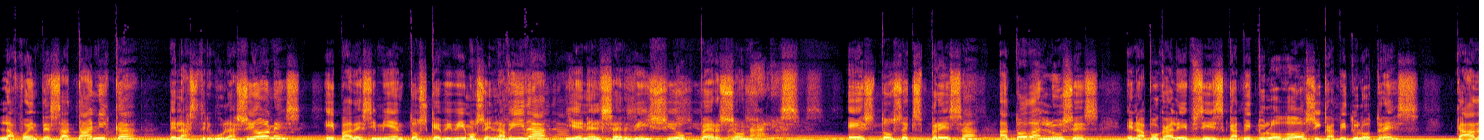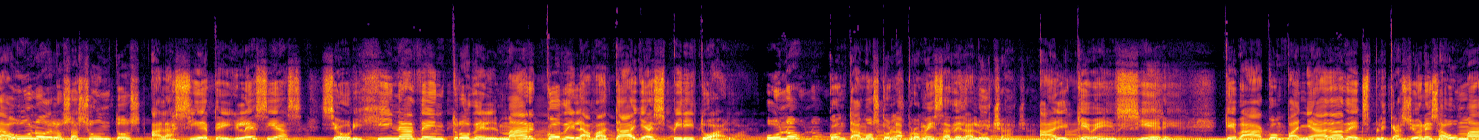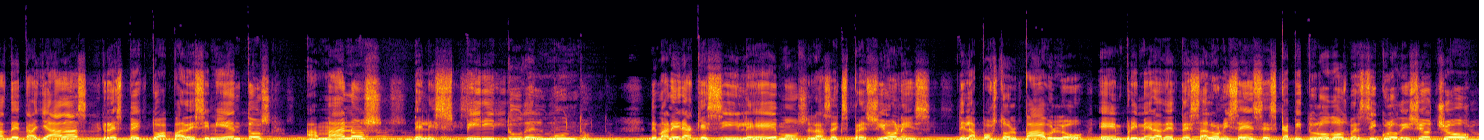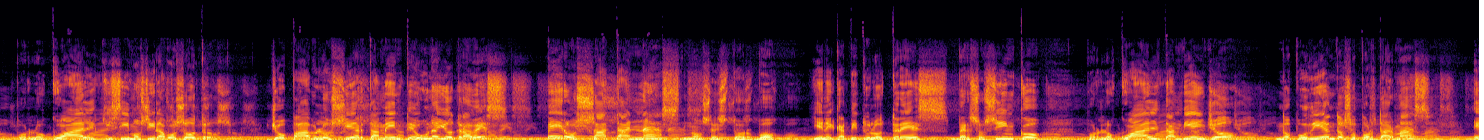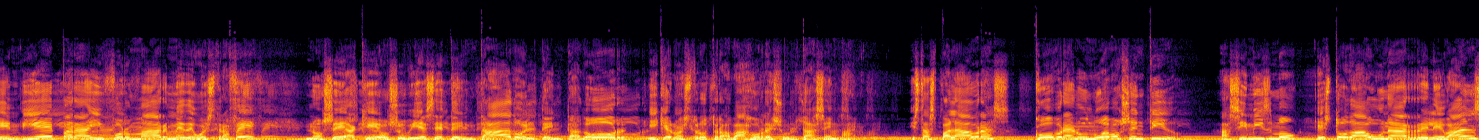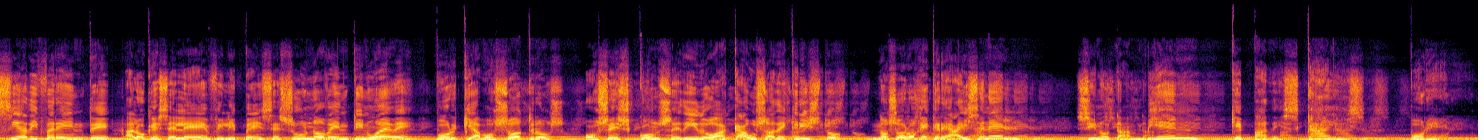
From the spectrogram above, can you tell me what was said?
La fuente satánica de las tribulaciones y padecimientos que vivimos en la vida y en el servicio personales. Esto se expresa a todas luces en Apocalipsis capítulo 2 y capítulo 3. Cada uno de los asuntos a las siete iglesias se origina dentro del marco de la batalla espiritual. Uno, contamos con la promesa de la lucha, al que venciere, que va acompañada de explicaciones aún más detalladas respecto a padecimientos a manos del espíritu del mundo. De manera que si leemos las expresiones del apóstol Pablo en Primera de Tesalonicenses capítulo 2 versículo 18, por lo cual quisimos ir a vosotros, yo Pablo ciertamente una y otra vez, pero Satanás nos estorbó. Y en el capítulo 3 verso 5, por lo cual también yo, no pudiendo soportar más, envié para informarme de vuestra fe no sea que os hubiese tentado el tentador y que nuestro trabajo resultase en vano. Estas palabras cobran un nuevo sentido Asimismo, esto da una relevancia diferente a lo que se lee en Filipenses 1:29, porque a vosotros os es concedido a causa de Cristo no solo que creáis en Él, sino también que padezcáis por Él.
